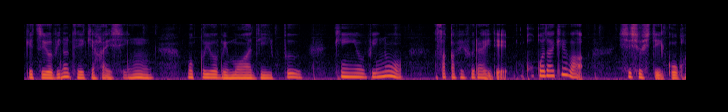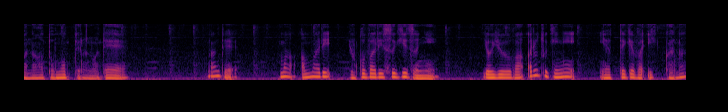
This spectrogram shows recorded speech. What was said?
月曜日の定期配信木曜日モアディープ金曜日の朝カフェフライデーここだけは死守していこうかなと思ってるのでなんでまああんまり欲張りすぎずに余裕がある時にやっていけばいいかなっ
